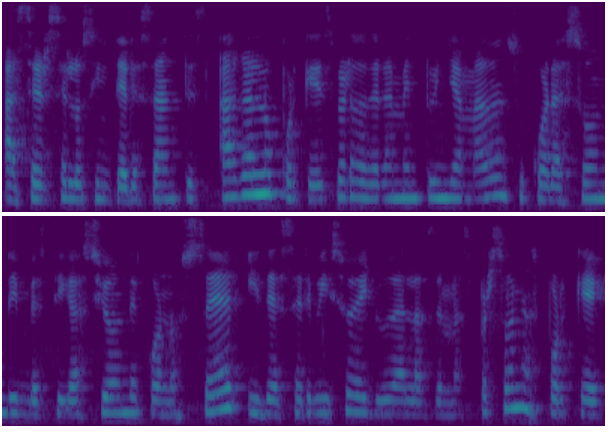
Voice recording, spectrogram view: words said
hacerse los interesantes, háganlo porque es verdaderamente un llamado en su corazón de investigación, de conocer y de servicio de ayuda a las demás personas, porque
